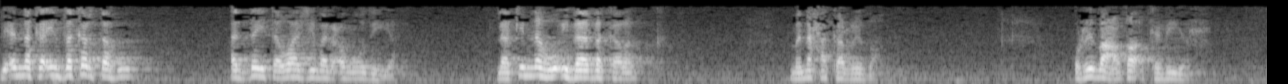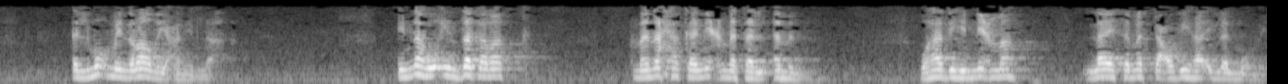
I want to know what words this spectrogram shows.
لأنك إن ذكرته أديت واجب العبودية لكنه إذا ذكرك منحك الرضا. والرضا عطاء كبير. المؤمن راضي عن الله. إنه إن ذكرك منحك نعمة الأمن. وهذه النعمة لا يتمتع بها إلا المؤمن.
